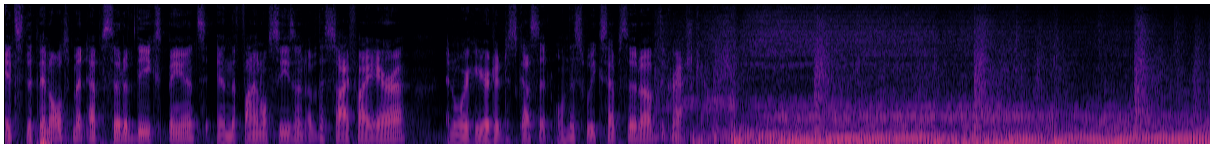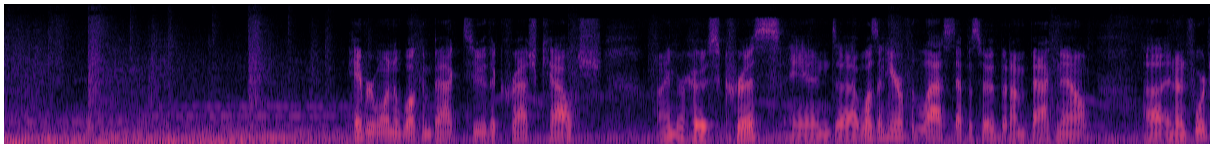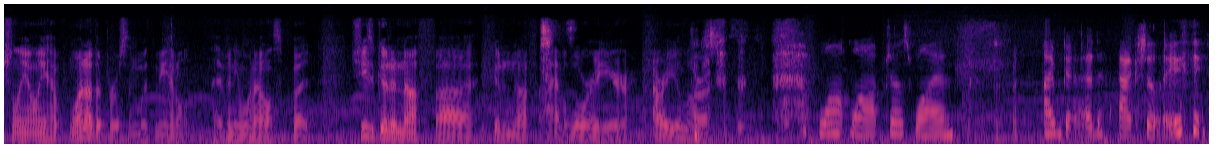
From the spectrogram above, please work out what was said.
It's the penultimate episode of The Expanse and the final season of the Syfy era, and we're here to discuss it on this week's episode of The Crash Couch. Hey everyone, and welcome back to The Crash Couch. I'm your host, Chris, and uh, wasn't here for the last episode, but I'm back now. Uh, and unfortunately, I only have one other person with me. I don't have anyone else, but she's good enough. Uh, good enough. I have Laura here. How are you, Laura? womp womp, just one. I'm good, actually.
